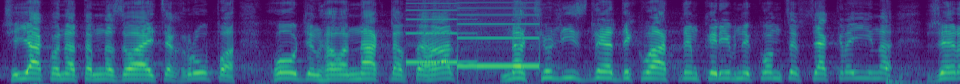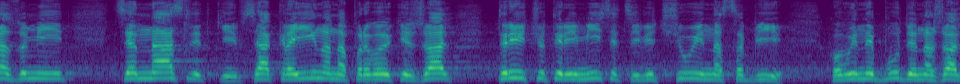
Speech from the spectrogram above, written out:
чи як вона там називається, група холдингова НАК «Нафтогаз» на чолі з неадекватним керівником, це вся країна вже розуміє. Це наслідки, вся країна, на превеликий жаль, 3-4 місяці відчує на собі, коли не буде, на жаль,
